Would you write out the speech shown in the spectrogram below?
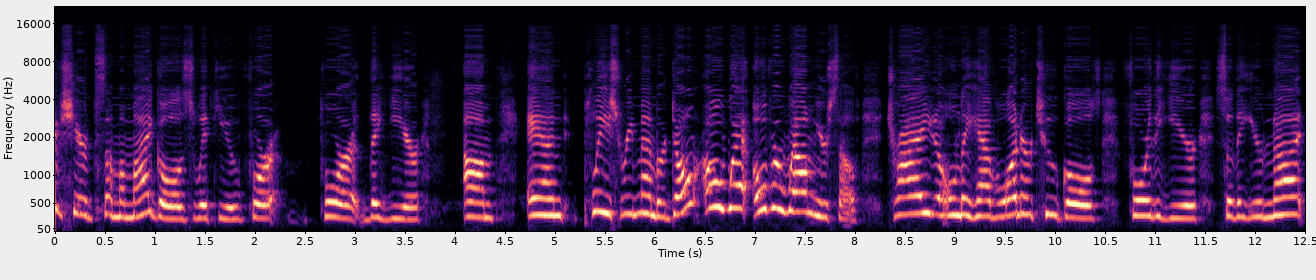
have shared some of my goals with you for for the year. Um, and please remember, don't overwhelm yourself. Try to only have one or two goals for the year so that you're not,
